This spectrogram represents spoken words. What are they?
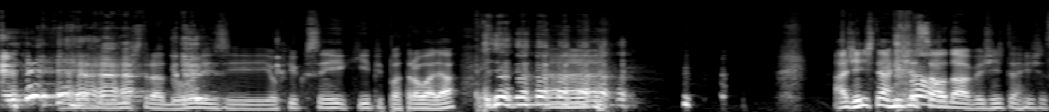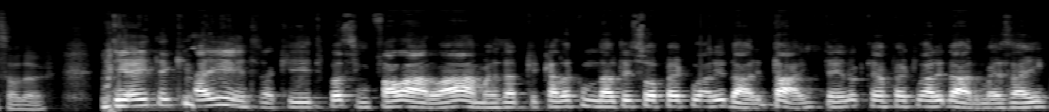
administradores e eu fico sem equipe para trabalhar. Ah, a gente tem a rixa não. saudável, a gente tem a rixa saudável. E aí tem que. Aí entra que, tipo assim, falaram, ah, mas é porque cada comunidade tem sua peculiaridade. Tá, entendo que tem a peculiaridade, mas aí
